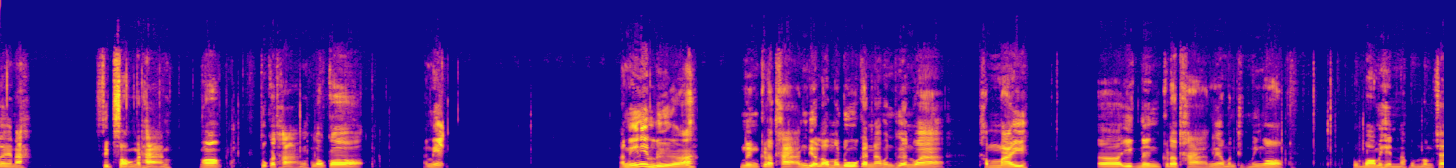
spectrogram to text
เลยนะสิบสองกระถาง งอกทุกกระถางแล้วก็ อันนี้ อันนี้นี่เหลือหนึ่งกระถาง เดี๋ยวเรามาดูกันนะเพื่อนๆว่าทำไมอออีกหนึ่งกระถางเนี่ยมันถึงไม่งอก ผมมองไม่เห็นนะ ผมต้องใช้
